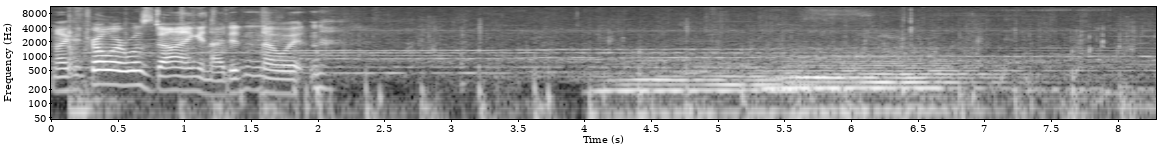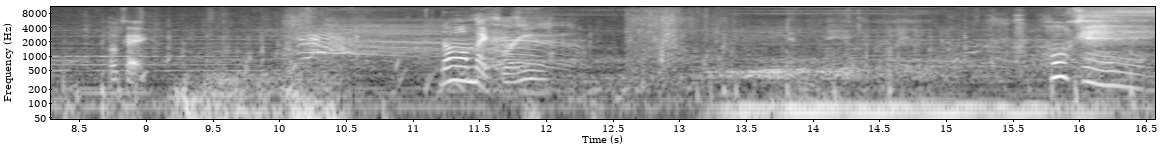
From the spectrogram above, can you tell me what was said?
My controller was dying and I didn't know it. Okay. No, not my green. Okay.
